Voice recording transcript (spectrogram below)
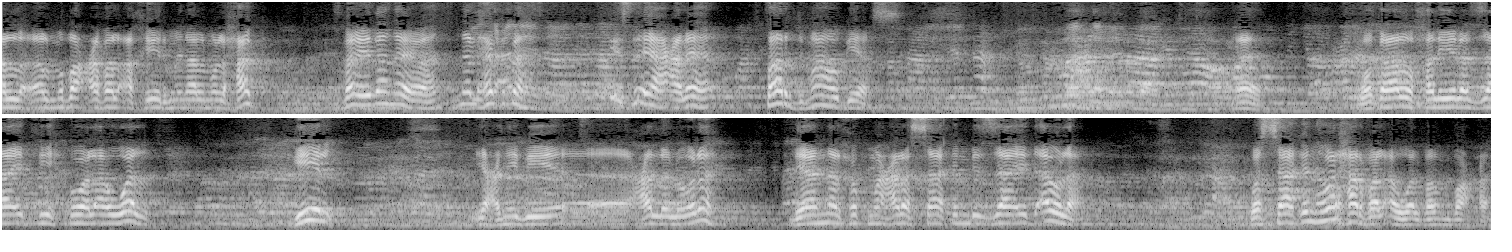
ال- المضاعف الأخير من الملحق. فإذا أيوه نلحق به. يستريح عليه طرد ما هو قياس. آه. وقال الخليل الزائد فيه هو الأول. قيل يعني بعللوا له لأن الحكم على الساكن بالزائد أولى. والساكن هو الحرف الأول فالمضاعف.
